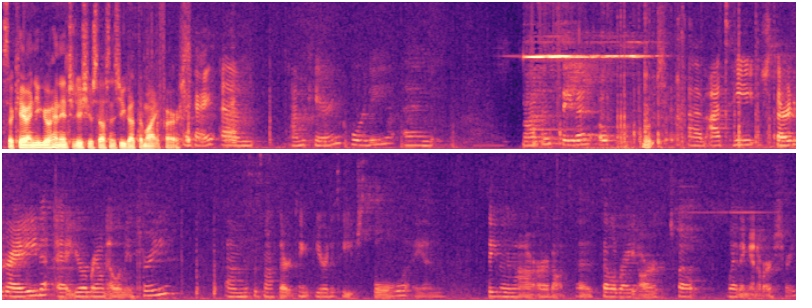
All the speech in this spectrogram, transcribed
So Karen, you go ahead and introduce yourself since you got the mic first. Okay, um, I'm Karen Cordy, and my husband's Steven. Oh, Oops. um, I teach third grade at Eura Brown Elementary. Um, this is my thirteenth year to teach school, and Stephen and I are about to celebrate our twelfth wedding anniversary.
